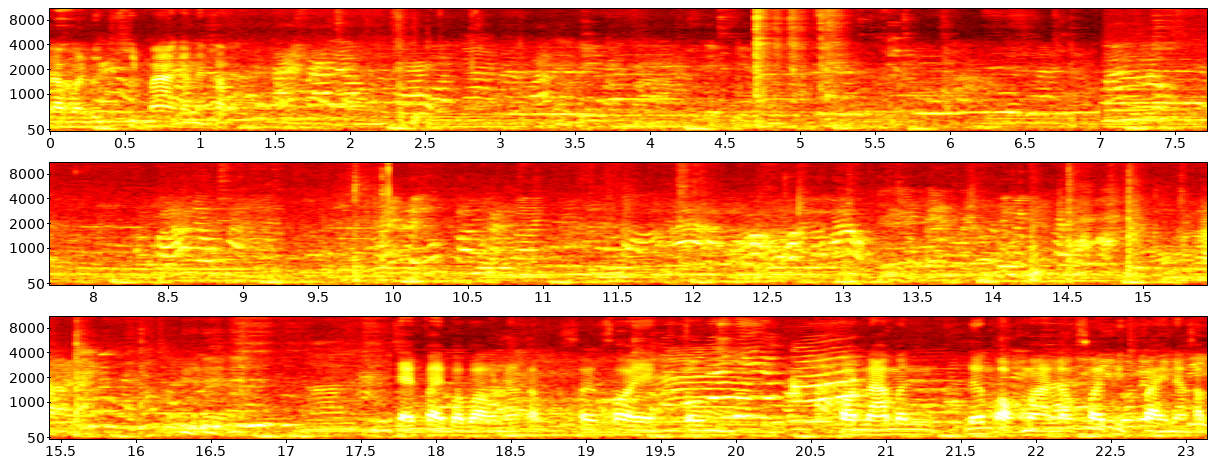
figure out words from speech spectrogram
เรามาลุ้นคลิปมากกันนะครับใช้ไฟเบาๆนะครับ ค่อยๆต้มตอนน้ำมันเริ่มออกมาเราค่อยปิดไฟนะครับ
